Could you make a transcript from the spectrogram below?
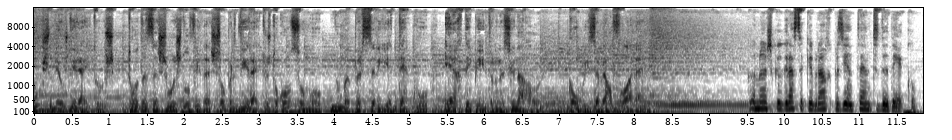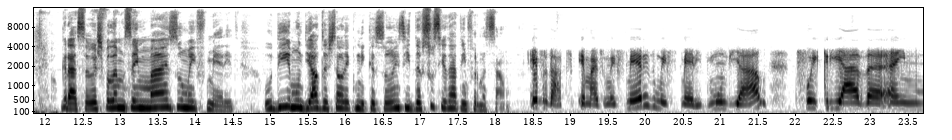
Os meus direitos. Todas as suas dúvidas sobre direitos do consumo numa parceria DECO-RDP Internacional. Com Isabel Flora. Conosco Graça Cabral, representante da DECO. Graça, hoje falamos em mais uma efeméride. O Dia Mundial das Telecomunicações e da Sociedade de Informação. É verdade, é mais uma efeméride, uma efeméride mundial, foi criada em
